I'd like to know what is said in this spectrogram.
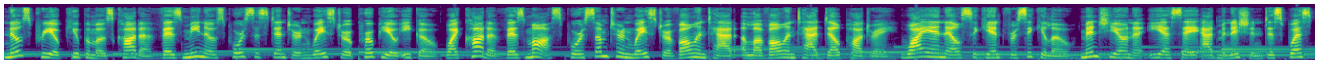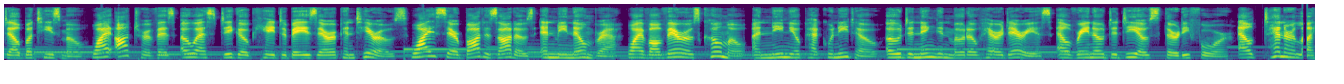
nos preocupamos cada vez menos por sustentar nuestro propio ego, y cada vez más por sumter nuestra voluntad a la voluntad del Padre. Y en el siguiente versículo, menciona esa admonition después del bautismo, y otra vez os digo que debéis arrepentiros, y ser bautizados en mi nombre, y volveros como un niño pequeñito, o de ningún modo heredarios el reino de Dios 34. El tener la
